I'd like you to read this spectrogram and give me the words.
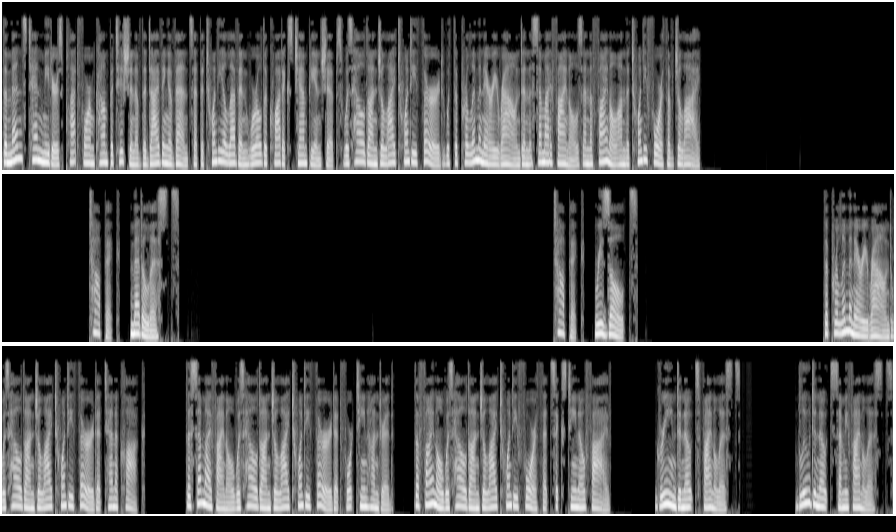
The men's 10 meters platform competition of the diving events at the 2011 World Aquatics Championships was held on July 23 with the preliminary round and the semi-finals and the final on the 24th of July. Topic: Medalists. Topic: Results The preliminary round was held on July 23 at 10 o'clock. The semifinal was held on July 23 at 1400. The final was held on July 24 at 1605. Green denotes finalists. Blue denotes semifinalists.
